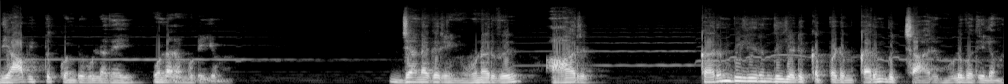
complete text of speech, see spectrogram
வியாபித்துக் கொண்டு உள்ளதை உணர முடியும். ஜனகரின் உணர்வு ஆறு. கரும்பிலிருந்து எடுக்கப்படும் கரும்பு சாறு முழுவதிலும்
